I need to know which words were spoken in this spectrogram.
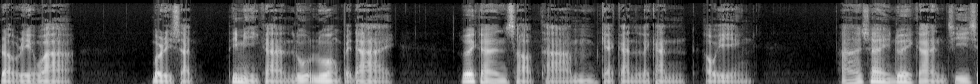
เราเรียกว่า บริษัทที่มีการลุล่วงไปได้ ด้วยการสอบถามแก่กันและกันเอาเอง หาใช่ด้วยการชี้แจ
